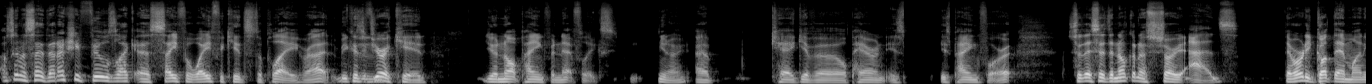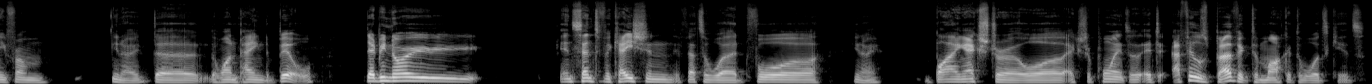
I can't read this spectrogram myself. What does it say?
I was going to say that actually feels like a safer way for kids to play, right? Because if you're a mm. kid, you're not paying for Netflix. You know, a caregiver or parent is is paying for it. So they said they're not going to show ads. They've already got their money from, you know, the the one paying the bill. There'd be no incentivization, if that's a word, for you know buying extra or extra points. It, it feels perfect to market towards kids.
